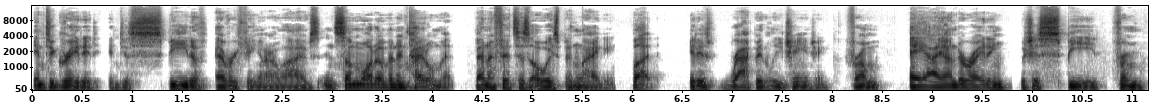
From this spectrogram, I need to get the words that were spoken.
integrated into speed of everything in our lives and somewhat of an entitlement. Benefits has always been lagging, but it is rapidly changing from AI underwriting, which is speed from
